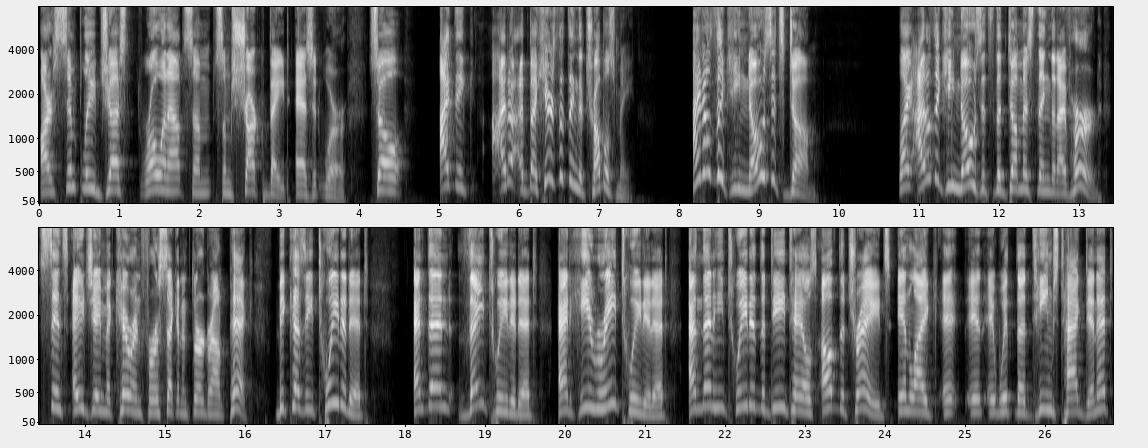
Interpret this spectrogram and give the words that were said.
are simply just throwing out some some shark bait, as it were. So I think I don't. But here's the thing that troubles me. I don't think he knows it's dumb. Like, I don't think he knows it's the dumbest thing that I've heard since AJ McCarron for a second and third round pick because he tweeted it and then they tweeted it and he retweeted it and then he tweeted the details of the trades in like it, it, it with the teams tagged in it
